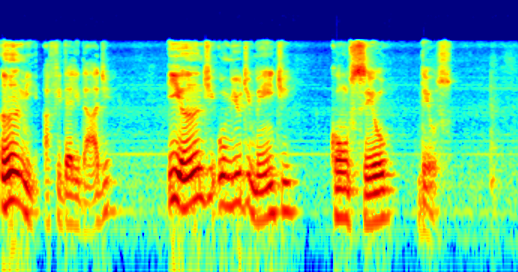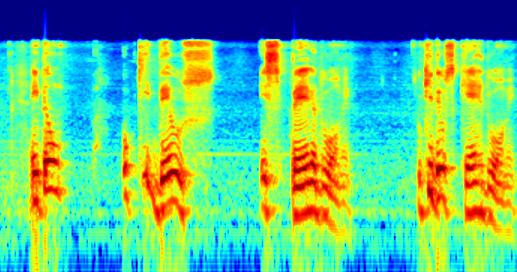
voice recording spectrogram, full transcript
ame a fidelidade e ande humildemente com o seu Deus. Então, o que Deus espera do homem? O que Deus quer do homem?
